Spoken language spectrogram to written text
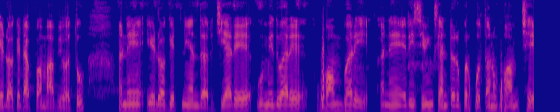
એ ડોકેટ આપવામાં આવ્યું હતું. અને એ ડોકેટની અંદર જ્યારે ઉમેદવારે ફોર્મ ભરી અને રિસિવિંગ સેન્ટર ઉપર પોતાનું ફોર્મ છે,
